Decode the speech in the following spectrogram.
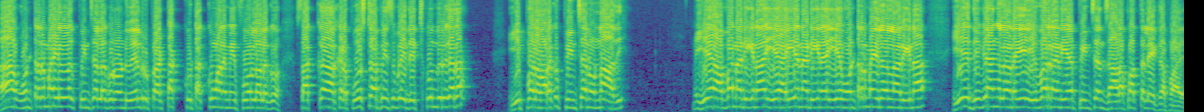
ఒంటరి మహిళలకు పింఛన్లకు రెండు వేల రూపాయలు టక్కు టక్కు మనం మీ ఫోన్లకు చక్క అక్కడ పోస్ట్ ఆఫీస్ పోయి తెచ్చుకుందరు కదా? ఇప్పటి వరకు పింఛన్ ఉన్నా అది. ఏ అవ్వని అడిగినా ఏ అయ్యని అడిగినా ఏ ఒంటరి మహిళలను అడిగినా ఏ దివ్యాంగులను అడిగినా ఎవరిని అడిగినా పింఛన్ జాడపత్తలేకపాయ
